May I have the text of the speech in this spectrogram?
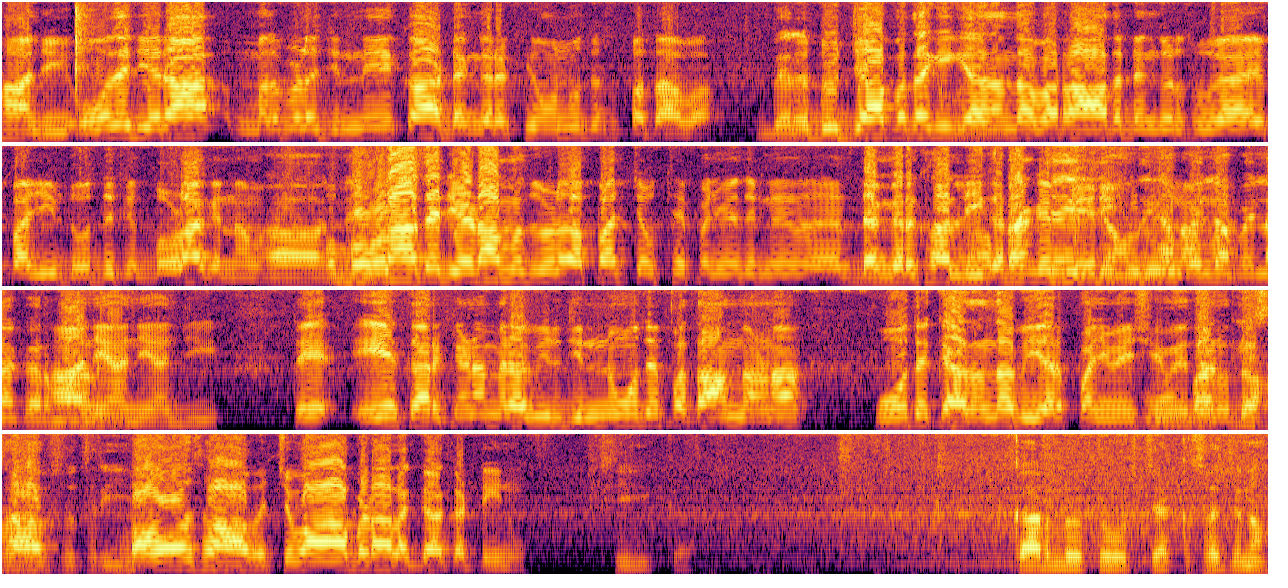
ਹਾਂਜੀ ਉਹਦੇ ਜਿਹੜਾ ਮਤਲਬ ਜਿੰਨੇ ਘਰ ਡੰਗਰ ਰੱਖੇ ਉਹਨੂੰ ਤੇ ਪਤਾ ਵਾ। ਤੇ ਦੂਜਾ ਪਤਾ ਕੀ ਕਹਿ ਦਿੰਦਾ ਵਾ ਰਾਤ ਡੰਗਰ ਸੋਇਆ ਇਹ ਭਾਜੀ ਦੁੱਧ ਕਿ ਬੋਲਾ ਕਿੰਨਾ ਵਾ? ਉਹ ਬੋਲਾ ਤੇ ਜਿਹੜਾ ਮਤਲਬ ਆਪਾਂ ਚੌਥੇ ਪੰਜਵੇਂ ਦਿਨ ਡੰਗਰ ਖਾਲੀ ਕਰਾਂਗੇ ਫੇਰ ਹੀ ਸ਼ੁਰੂ ਹੋਣਾ ਪਹਿਲਾਂ- ਪਹਿਲਾਂ ਕਰਮ ਹਾਂਜੀ ਹਾਂਜੀ ਹਾਂਜੀ। ਤੇ ਇਹ ਕਰਕੇ ਨਾ ਮੇਰਾ ਵੀਰ ਜਿੰਨੂੰ ਤੇ ਪਤਾ ਹੁੰਦਾ ਨਾ ਉਹ ਤੇ ਕਹਿ ਦਿੰਦਾ ਵੀ ਯਾਰ ਪੰਜਵੇਂ ਛੇਵੇਂ ਦਿਨ ਨੂੰ ਬਾਕੀ ਸਾਫ਼ ਸੁਥਰੀ। ਬਹੁਤ ਸਾਫ਼ ਚਵਾ ਬੜਾ ਲੱਗਾ ਕੱਟੀ ਨੂੰ। ਠੀਕ ਆ। ਕਰ ਲੋ ਤੋੜ ਚੈੱਕ ਸੱਜਣੋ।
